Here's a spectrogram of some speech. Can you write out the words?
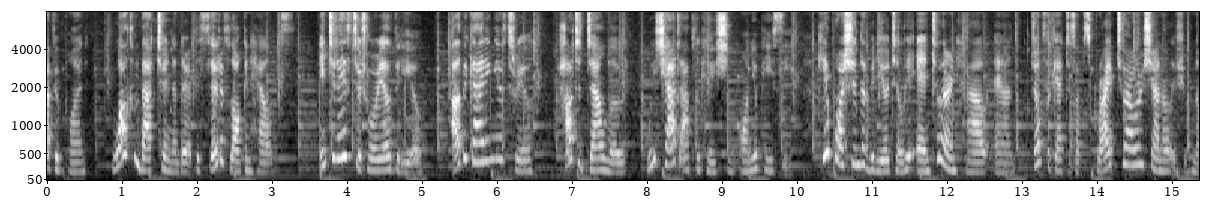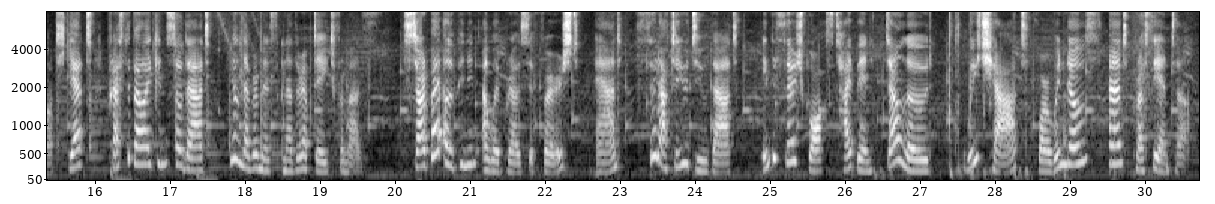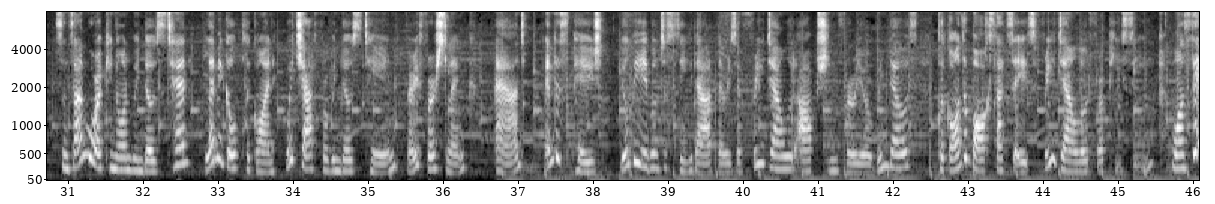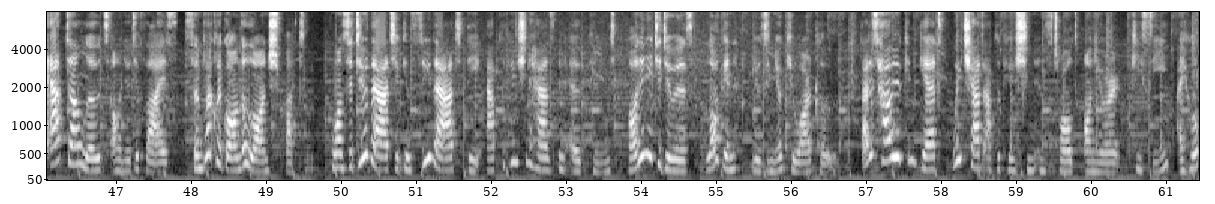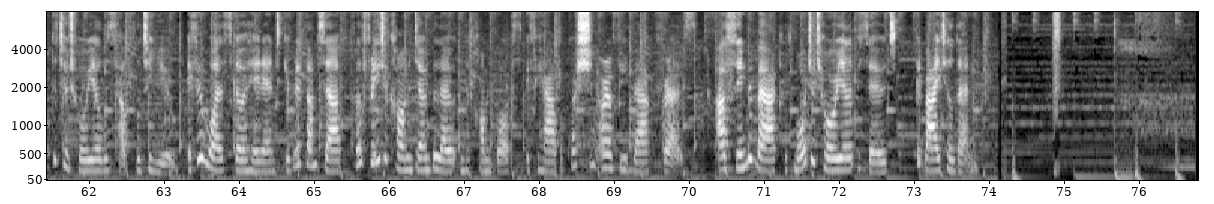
everyone, welcome back to another episode of Login Helps. In today's tutorial video, I'll be guiding you through how to download WeChat application on your PC. Keep watching the video till the end to learn how and don't forget to subscribe to our channel if you've not yet. Press the bell icon so that you'll never miss another update from us. Start by opening a web browser first and soon after you do that, in the search box type in download WeChat for Windows and press the enter. Since I'm working on Windows 10, let me go click on WeChat for Windows 10, very first link. And in this page, you'll be able to see that there is a free download option for your Windows. Click on the box that says free download for PC. Once the app downloads on your device, simply click on the launch button. Once you do that, you can see that the application has been opened. All you need to do is log in using your QR code. That is how you can get WeChat application installed on your PC. I hope the tutorial was helpful to you. If it was, go ahead and give it a thumbs up. Feel free to comment down below in the comment box if you have a question or a feedback for us. I'll soon be back with more tutorial episodes. Goodbye till then.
